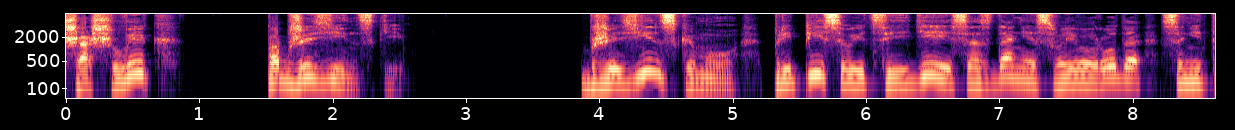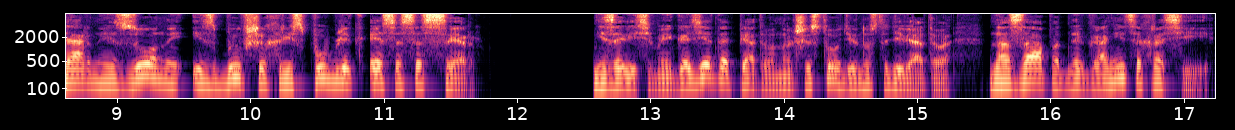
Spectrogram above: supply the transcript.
Шашлык по-бжезински. Бжезинскому приписывается идея создания своего рода санитарной зоны из бывших республик СССР. Независимая газета 5.06.99 на западных границах России.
